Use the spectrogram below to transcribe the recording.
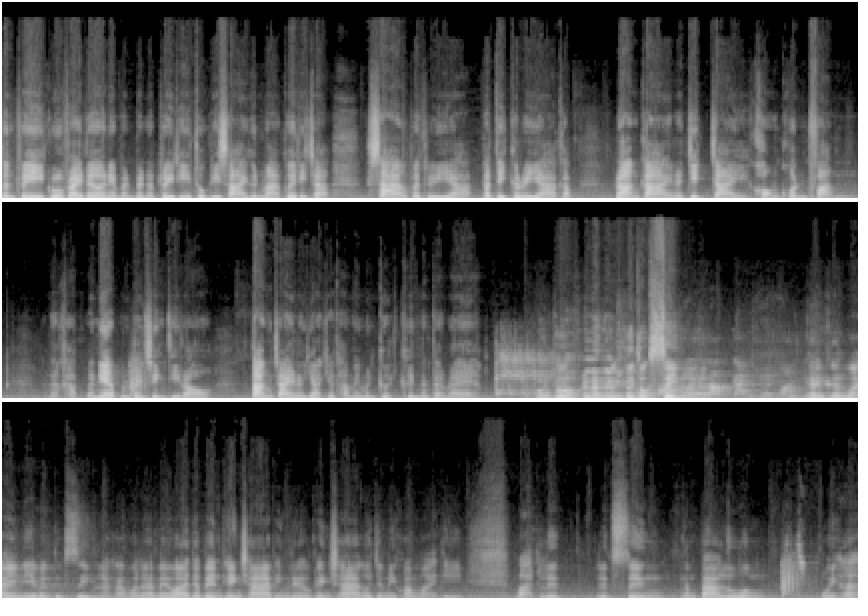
ดนตรี Groove Rider เนี่ยมันเป็นดนตรีที่ถูกดีไซน์ขึ้นมา เพื่อที่จะสร้างปฏิกิริยาปฏิกิริยากับร่างกายและจิตใจของคนฟังนะครับอันเนี้ยมันเป็นสิ่งที่เราตั้งใจแล้วอยากจะทำให้มันเกิดขึ้นตั้งแต่แรก มันคือมันคือทุกสิ่งเลยครับการเคลื่อนไหวการเคลื่อนไหวอย่างนี้มันทุกสิ่งนะครับเพราะฉะนั้นไม่ว่าจะเป็นเพลงช้าเพลงเร็ว เพลงช้าก็จะมีความหมายที่บาดลึก ลึกซึ้ง น้ำตาล่วงโหยหา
